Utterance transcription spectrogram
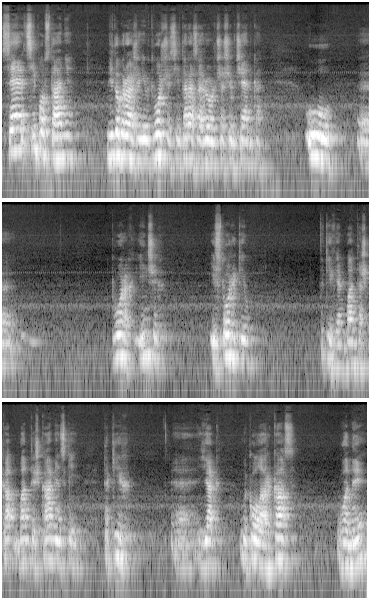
Це ці повстання відображені в творчості Тараса Григоровича Шевченка, у е, творах інших істориків, таких як Бантиш Кам'янський, таких е, як Микола Аркас, вони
